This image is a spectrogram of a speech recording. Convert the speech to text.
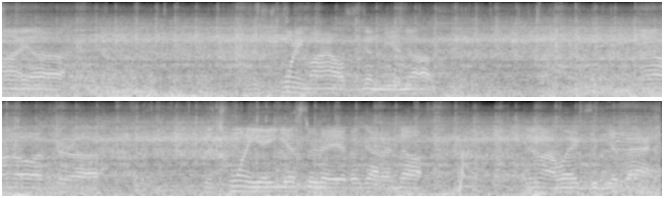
My uh, this 20 miles is gonna be enough. I don't know after uh, the 28 yesterday if I've got enough in my legs to get back.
